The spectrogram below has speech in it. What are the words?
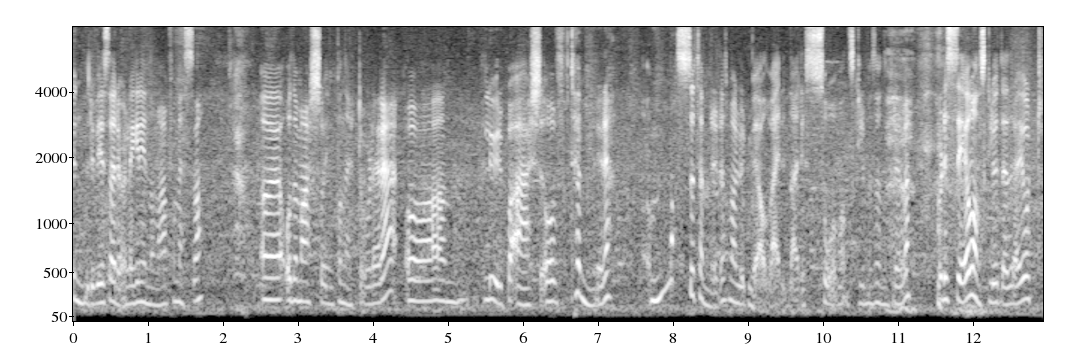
hundrevis av rørleggere innom her på messa. Uh, og de er så imponert over dere. Og lurer på æsj Og tømrere. Masse tømrere som har lurt på i all verden er det så vanskelig med svenneprøve. For det ser jo vanskelig ut, det dere har gjort.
